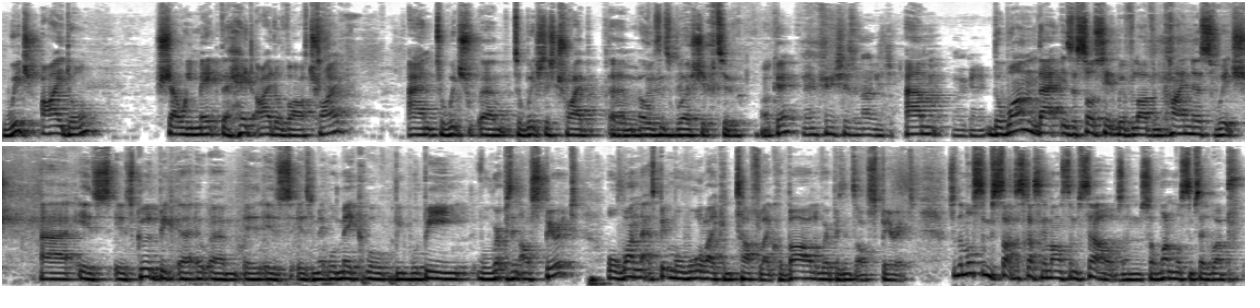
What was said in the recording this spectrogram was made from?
Which idol shall we make the head idol of our tribe? And to which um, to which this tribe um, owes its worship to? Okay, Let me finish this analogy. um, gonna. the one that is associated with love and kindness, which uh, is is good, be- uh, um, is is will make will be will be will represent our spirit, or one that's a bit more warlike and tough, like Hubal, represents our spirit. So the Muslims start discussing amongst themselves, and so one Muslim said, "Well, pff,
